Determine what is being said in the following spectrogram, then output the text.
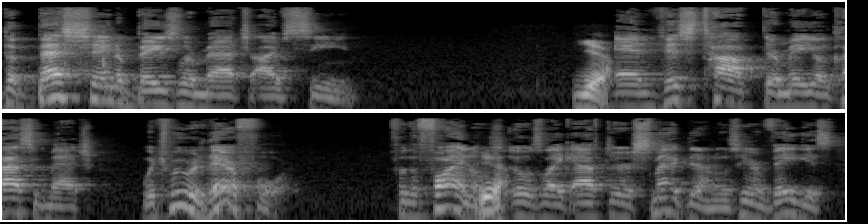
The best Shayna Baszler match I've seen, Yeah, and this topped their Mae Young Classic match, which we were there for, for the finals. Yeah. It was like after SmackDown. It was here in Vegas,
